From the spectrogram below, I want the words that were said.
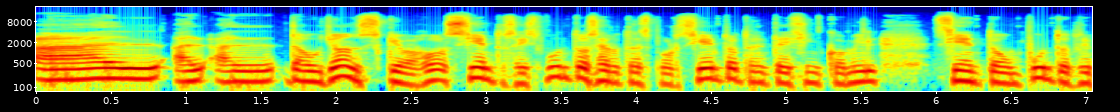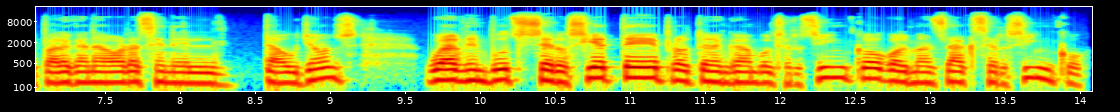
al, al, al, Dow Jones que bajó 106 puntos, 0.3%, 35.101 puntos. Principales ganadoras en el Dow Jones. Walgreens Boots 07, Procter Gamble 05, Goldman Sachs 05,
